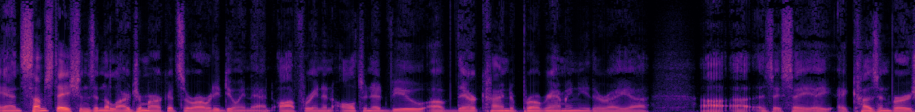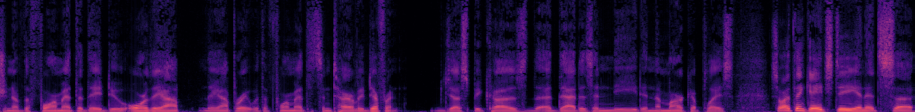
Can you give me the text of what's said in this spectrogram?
And some stations in the larger markets are already doing that, offering an alternate view of their kind of programming, either a uh, uh, uh, as they say, a, a, cousin version of the format that they do, or they op- they operate with a format that's entirely different, just because th- that is a need in the marketplace. So I think HD and its uh,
